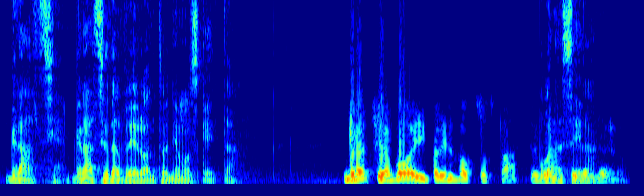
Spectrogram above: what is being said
Grazie, grazie davvero Antonio Moschetta. Grazie a voi per il vostro spazio. Buonasera.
